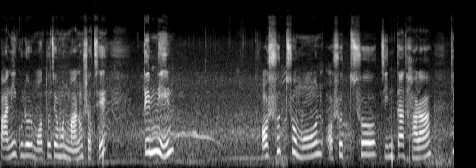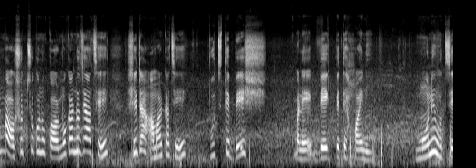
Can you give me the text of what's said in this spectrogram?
পানিগুলোর মতো যেমন মানুষ আছে, তেমনি অস্বচ্ছ মন, অস্বচ্ছ চিন্তাধারা কিংবা অস্বচ্ছ কোনো কর্মকাণ্ড যে আছে, সেটা আমার কাছে বুঝতে বেশ মানে বেগ পেতে হয়নি। মনে হচ্ছে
